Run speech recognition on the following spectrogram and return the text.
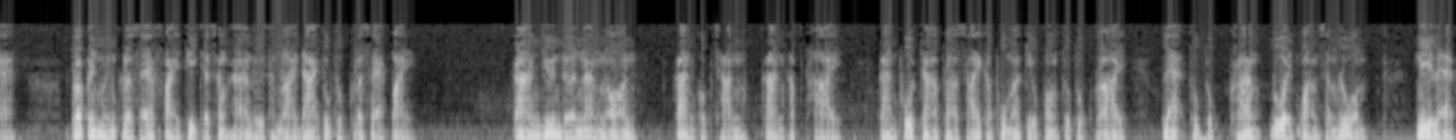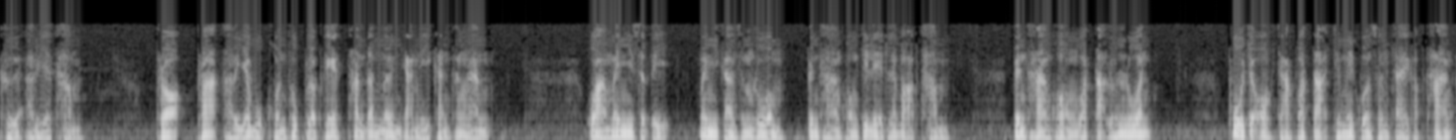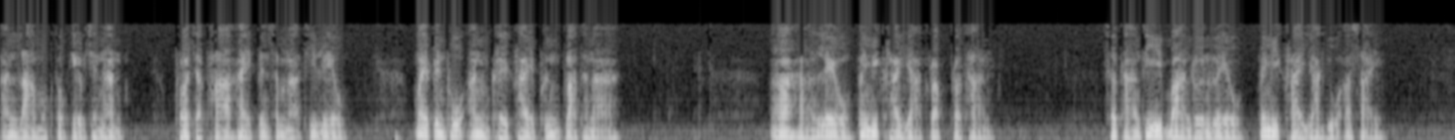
เพราะเป็นเหมือนกระแสไฟที่จะสังหารหรือทำลายได้ทุกๆ กระแสไป การยืนเดินนั่งนอน การขบฉัน การขับถ่าย การพูดจาปราศัยกับผู้มาเกี่ยวข้องทุกๆ ราย และทุกๆ ครั้งด้วยความสำรวม นี่แหละคืออริยธรรม เพราะพระอริยบุคคลทุกประเภทท่านดำเนินอย่างนี้กันทั้งนั้น ความไม่มีสติไม่มีการสำรวม เป็นทางของกิเลสและบาปธรรม เป็นทางของวัตตะล้วนๆผู้จะออกจากวัตตะจึงไม่ควรสนใจกับทางอันลามกตกเหวเช่นนั้น เพราะจะพาให้เป็นสมณะที่เลว ไม่เป็นผู้อันใครๆพึงปรารถนา อาหารเลวไม่มีใครอยากรับประทาน สถานที่บ้านเรือนเลวไม่มีใครอยากอยู่อาศัย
